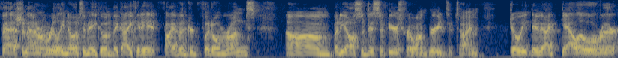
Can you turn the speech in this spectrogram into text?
fashion. I don't really know what to make of him. The guy could hit 500 foot home runs, um, but he also disappears for long periods of time. Joey, they've got Gallo over there.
